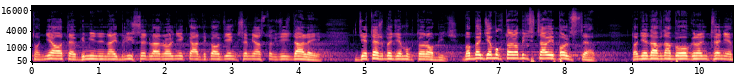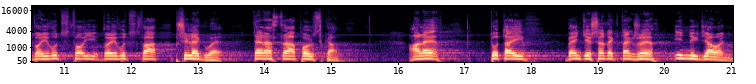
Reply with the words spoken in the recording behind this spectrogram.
to nie o te gminy najbliższe dla rolnika, tylko o większe miasto gdzieś dalej, gdzie też będzie mógł to robić, bo będzie mógł to robić w całej Polsce. Do niedawna było ograniczenie województwo i województwa przyległe. Teraz cała Polska. Ale tutaj będzie szereg także innych działań.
